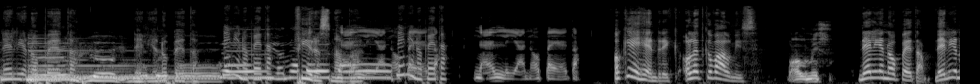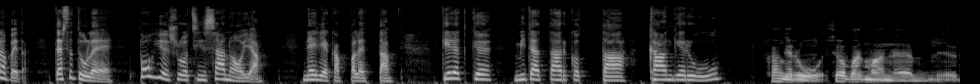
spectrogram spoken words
Neljä nopeeta, neljä nopeeta, neljä nopeeta, fyra snabba. Neljä nopeeta, neljä nopeeta. Okei Henrik, oletko valmis? Valmis. Neljä nopeeta, neljä nopeeta. Tästä tulee Pohjoisruotsin sanoja, neljä kappaletta. Tiedätkö, mitä tarkoittaa kangeruu? Kangeroo, se on varmaan äh, äh,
